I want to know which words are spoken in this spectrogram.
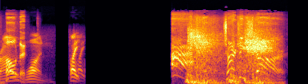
Round one. Fight. Ah! Charging star!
